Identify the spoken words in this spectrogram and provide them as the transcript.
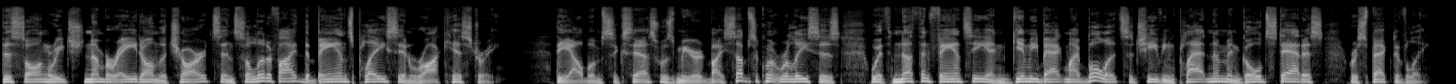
This song reached number 8 on the charts and solidified the band's place in rock history. The album's success was mirrored by subsequent releases, with Nothing Fancy and Gimme Back My Bullets achieving platinum and gold status, respectively.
